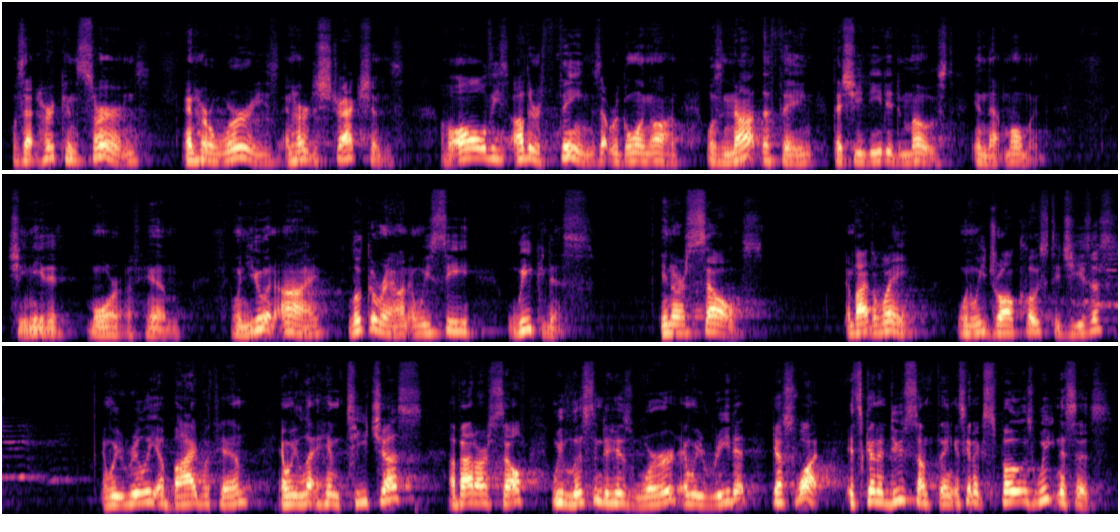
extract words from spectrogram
was that her concerns and her worries and her distractions of all these other things that were going on was not the thing that she needed most in that moment. She needed more of Him. When you and I look around and we see weakness in ourselves, and by the way, when we draw close to Jesus and we really abide with Him and we let Him teach us about ourselves, we listen to His Word and we read it, guess what? It's going to do something. It's going to expose weaknesses.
